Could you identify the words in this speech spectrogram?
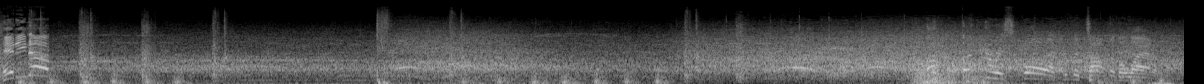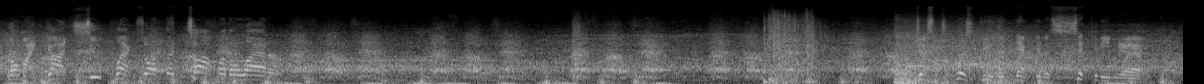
Heading up. A thunderous fall from the top of the ladder. Oh my God, suplex off the top of the ladder. Just twisting the neck in a sickening way.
